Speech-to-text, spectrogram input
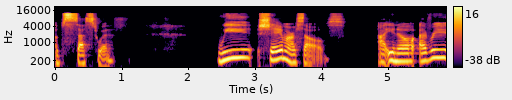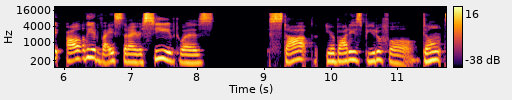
obsessed with, we shame ourselves. Uh, you know, every, all the advice that I received was stop. Your body's beautiful. Don't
